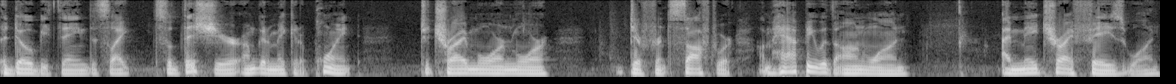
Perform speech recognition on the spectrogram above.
Adobe thing. That's like so this year I'm going to make it a point to try more and more different software. I'm happy with ON1. I may try Phase One,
